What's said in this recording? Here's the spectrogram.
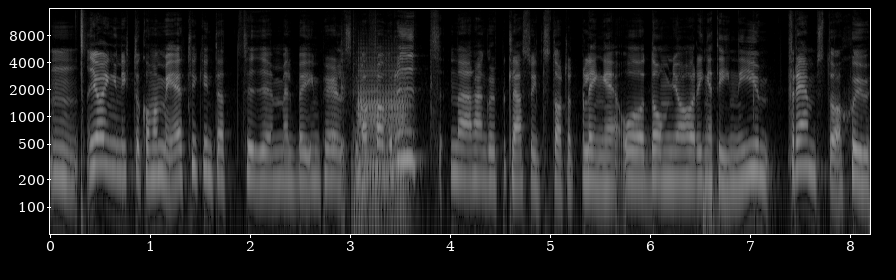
Mm. Jag har inget nytt att komma med. Jag tycker inte att 10 Melby Imperial ska vara favorit när han går upp i klass och inte startat på länge. Och de jag har ringat in är ju främst då 7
